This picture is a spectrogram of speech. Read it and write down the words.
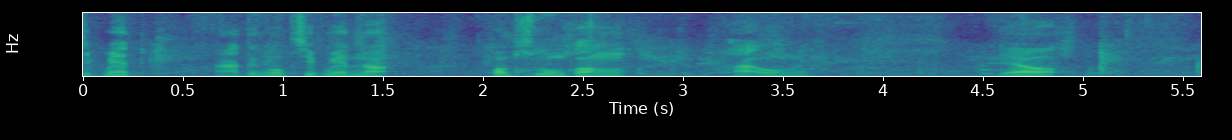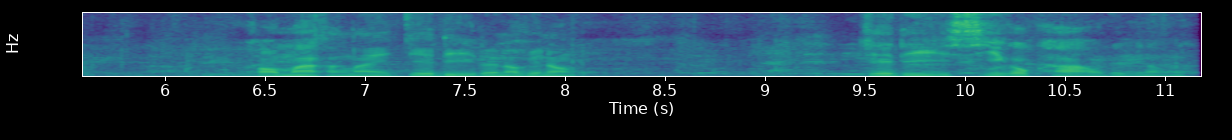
สิบเมตรหาถึงหกสิบเมตรเนาะความสูงของพระองค์นี่เดี๋ยวเขามาข้างในเจดีด้วยเนาะพี่น้องเจดีสีขาวๆด้วยพี่น้องเนาะ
